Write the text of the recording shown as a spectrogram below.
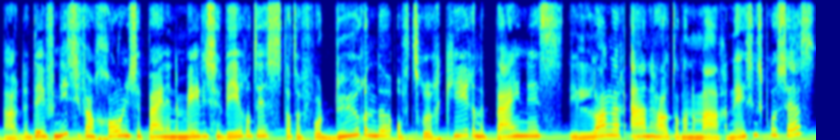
Nou, de definitie van chronische pijn in de medische wereld is dat er voortdurende of terugkerende pijn is die langer aanhoudt dan een normaal genezingsproces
